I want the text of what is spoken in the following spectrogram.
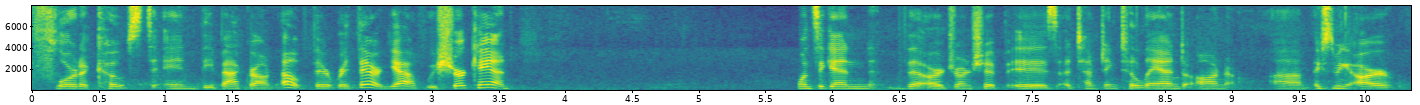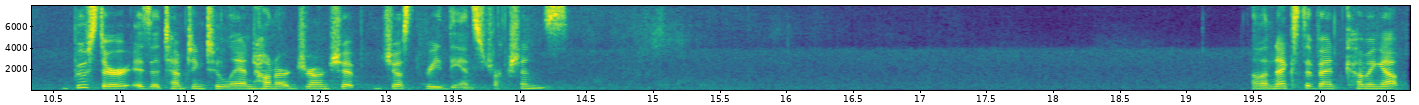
Florida coast in the background. Oh, they're right there. Yeah, we sure can. Once again, the, our drone ship is attempting to land on, um, excuse me, our booster is attempting to land on our drone ship. Just read the instructions. Now, the next event coming up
